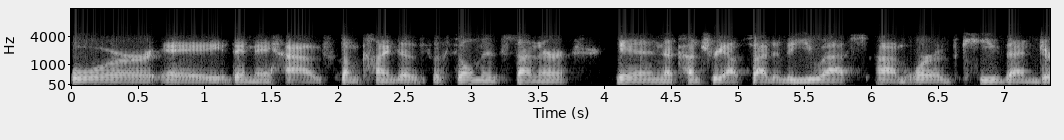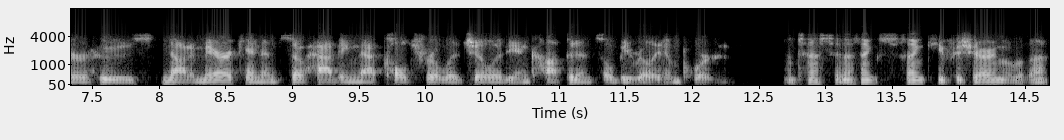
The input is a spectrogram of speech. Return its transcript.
or a they may have some kind of fulfillment center in a country outside of the US um, or a key vendor who's not American. And so having that cultural agility and competence will be really important. Fantastic. thanks, thank you for sharing all of that.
